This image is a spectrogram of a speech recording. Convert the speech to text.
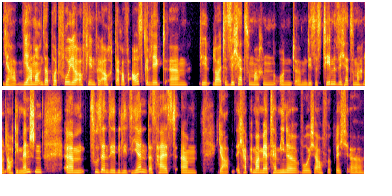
ja, wir haben unser Portfolio auf jeden Fall auch darauf ausgelegt, ähm, die Leute sicher zu machen und ähm, die Systeme sicher zu machen und auch die Menschen ähm, zu sensibilisieren. Das heißt, ähm, ja, ich habe immer mehr Termine, wo ich auch wirklich äh,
